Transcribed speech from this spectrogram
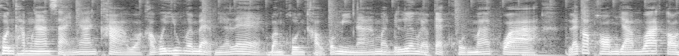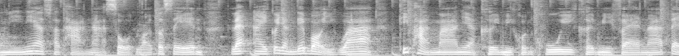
คนทำงานสายงานข่าวอะเขาก็ยุ่งกันแบบนี้แหละบางคนเขาก็มีนะมันเป็นเรื่องแล้วแต่คนมากกว่า และก็พร้อมย้ำว่าตอนนี้เนี่ยสถานะโสดร้อยเปอร์เซ็นต์และไอซ์ก็ยังได้บอกอีกว่าที่ผ่านมาเนี่ยเคยมีคนคุย เคยมีแฟนนะ แต่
